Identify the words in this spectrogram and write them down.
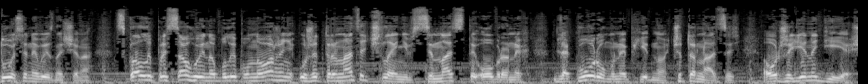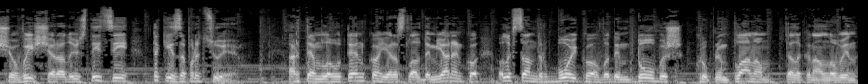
досі не визначена. Склали присягу і набули повноважень уже 13 членів з 17 обраних. Для кворуму необхідно 14. А отже, є надія, що Вища рада юстиції таки запрацює. Артем Лагутенко, Ярослав Дем'яненко, Олександр Бойко, Вадим Довбиш. Крупним планом телеканал Новин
